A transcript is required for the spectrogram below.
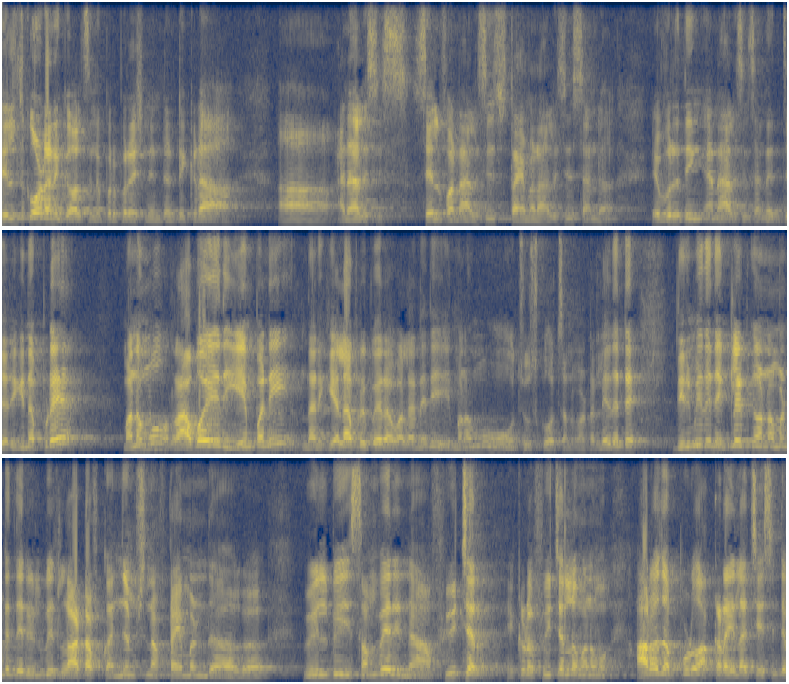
తెలుసుకోవడానికి కావాల్సిన ప్రిపరేషన్ ఏంటంటే ఇక్కడ analysis self analysis time analysis and everything analysis అనేది జరిగినప్పుడే మనము రాబోయేది ఏం పని దానికి ఎలా ప్రిపేర్ అవ్వాలనేది మనము చూసుకోవచ్చు అనమాట లేదంటే దీని మీద నెగ్లెక్ట్గా ఉన్నామంటే there will be lot of consumption of time and will be somewhere in future ఎక్కడో ఫ్యూచర్లో మనము ఆ రోజు అప్పుడు అక్కడ ఇలా చేసింటే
